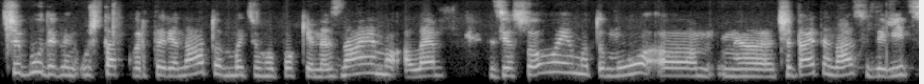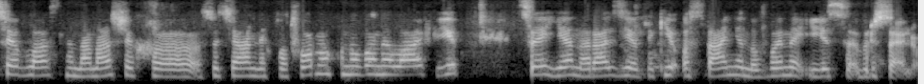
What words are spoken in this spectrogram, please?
Чи буде він у штаб-квартирі НАТО? Ми цього поки не знаємо, але з'ясовуємо. Тому е, е, читайте нас, дивіться власне на наших соціальних платформах новини Лайф. І це є наразі такі останні новини із Брюсселю.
